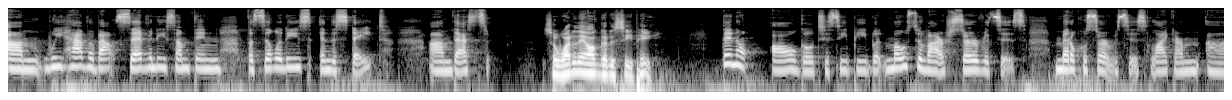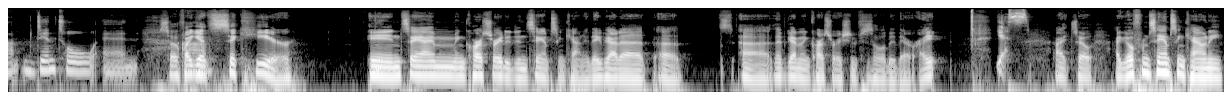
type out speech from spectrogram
um, we have about seventy something facilities in the state. Um, that's So why do they all go to CP? They don't all go to CP, but most of our services, medical services like our um, dental and So if I get sick here, in say I'm incarcerated in Sampson County, they've got a, a uh, they've got an incarceration facility there, right? yes, All right. So I go from Sampson County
